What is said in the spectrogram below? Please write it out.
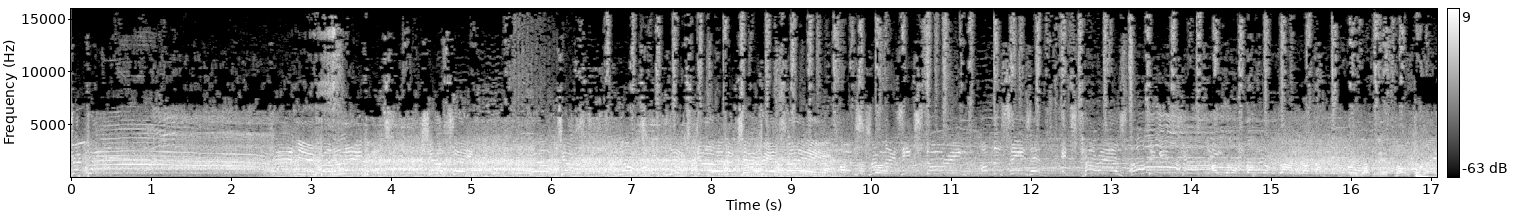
Drogba! Can you believe it? Chelsea will just not let go in the Champions League. Most dramatic story of the season. It's Torres to give Chelsea. It wasn't his ball to win.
